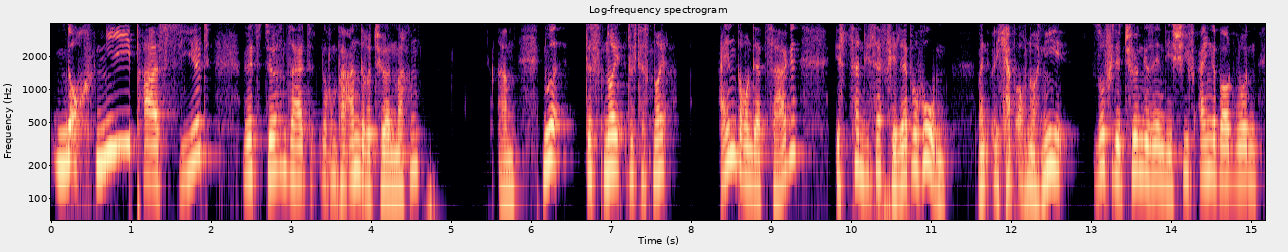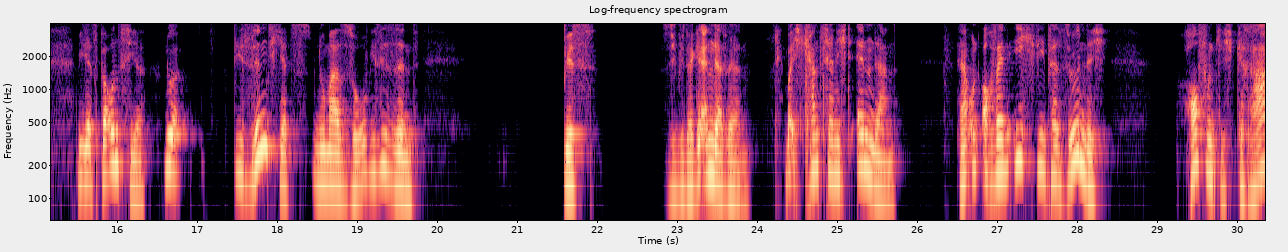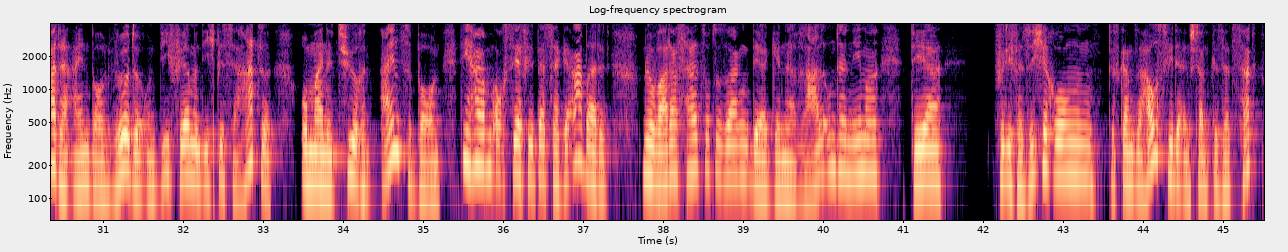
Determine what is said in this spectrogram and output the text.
noch nie passiert. Jetzt dürfen sie halt noch ein paar andere Türen machen. Ähm, nur das neu, durch das Neueinbauen der Zage ist dann dieser Fehler behoben. Ich habe auch noch nie so viele Türen gesehen, die schief eingebaut wurden, wie jetzt bei uns hier. Nur, die sind jetzt nun mal so, wie sie sind bis sie wieder geändert werden. Aber ich kann es ja nicht ändern. Ja, und auch wenn ich die persönlich hoffentlich gerade einbauen würde und die Firmen, die ich bisher hatte, um meine Türen einzubauen, die haben auch sehr viel besser gearbeitet. Nur war das halt sozusagen der Generalunternehmer, der für die Versicherung das ganze Haus wieder instand gesetzt hat.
